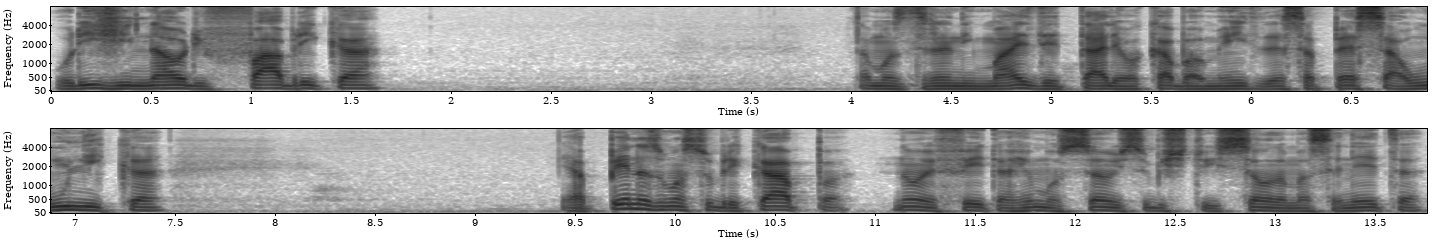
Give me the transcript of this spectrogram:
original de fábrica. Está mostrando em mais detalhe o acabamento dessa peça única. É apenas uma sobrecapa, não é feita a remoção e substituição da maçaneta,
